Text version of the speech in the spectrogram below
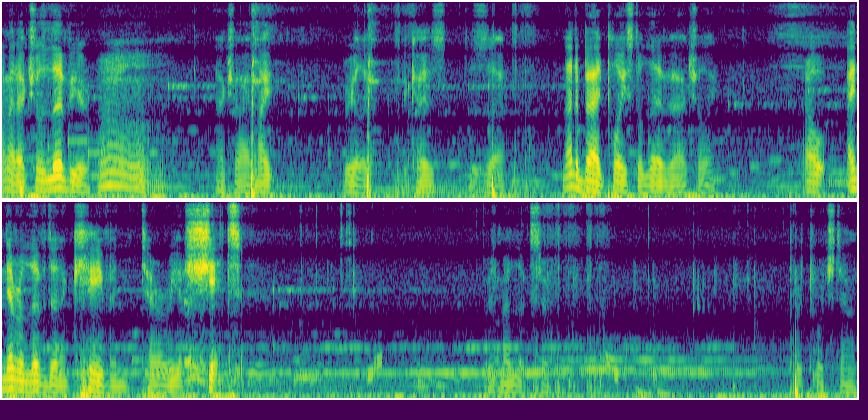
I might actually live here. actually, I might. Really. Because this is a not a bad place to live, actually. Oh, I never lived in a cave in Terraria. Shit! Where's my elixir? Put a torch down.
